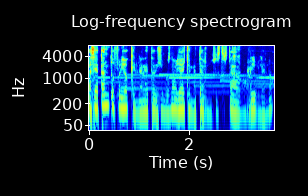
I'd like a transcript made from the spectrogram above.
hacía tanto frío que en la neta dijimos, no, ya hay que meternos, esto está horrible, ¿no?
